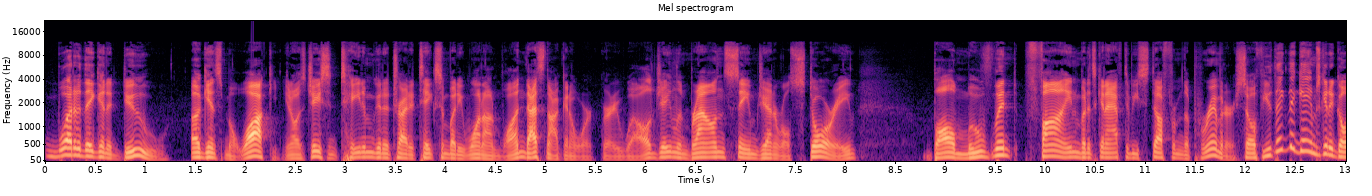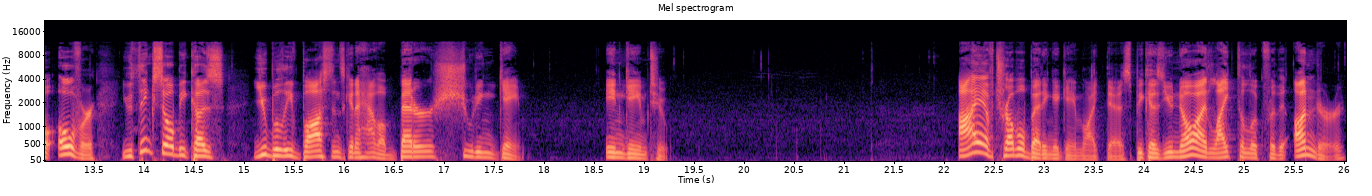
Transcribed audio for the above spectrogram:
What are they going to do against Milwaukee. You know, is Jayson Tatum going to try to take somebody one on one? That's not going to work very well. Jaylen Brown, same general story. Ball movement, fine, but it's going to have to be stuff from the perimeter. So if you think the game's going to go over, you think so because you believe Boston's going to have a better shooting game in game two. I have trouble betting a game like this because you know I like to look for the under,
